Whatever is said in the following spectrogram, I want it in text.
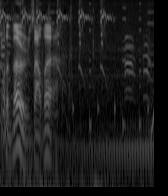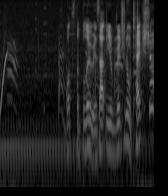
What are those out there? What's the blue? Is that the original texture?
